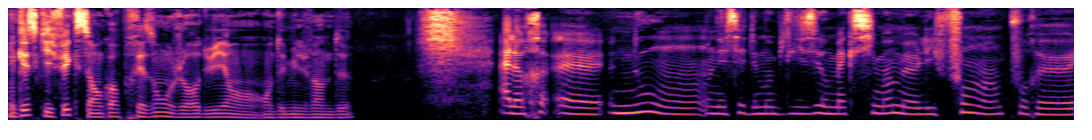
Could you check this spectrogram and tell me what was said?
Mais qu'est-ce qui fait que c'est encore présent aujourd'hui en, 2022 alors, euh, nous, on, essaie de mobiliser au maximum euh, les fonds hein, pour euh,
